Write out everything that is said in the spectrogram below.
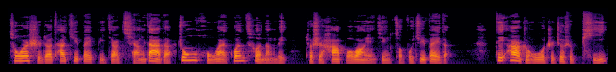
从而使得它具备比较强大的中红外观测能力，这是哈勃望远镜所不具备的。第二种物质就是铍，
